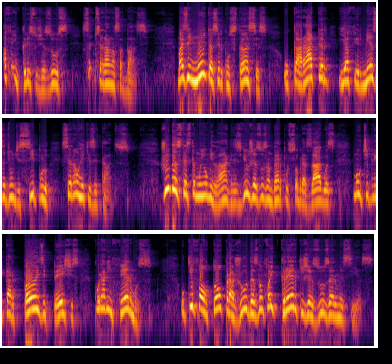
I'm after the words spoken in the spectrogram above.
A fé em Cristo Jesus sempre será a nossa base. Mas em muitas circunstâncias, o caráter e a firmeza de um discípulo serão requisitados. Judas testemunhou milagres, viu Jesus andar por sobre as águas, multiplicar pães e peixes, curar enfermos. O que faltou para Judas não foi crer que Jesus era o Messias.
